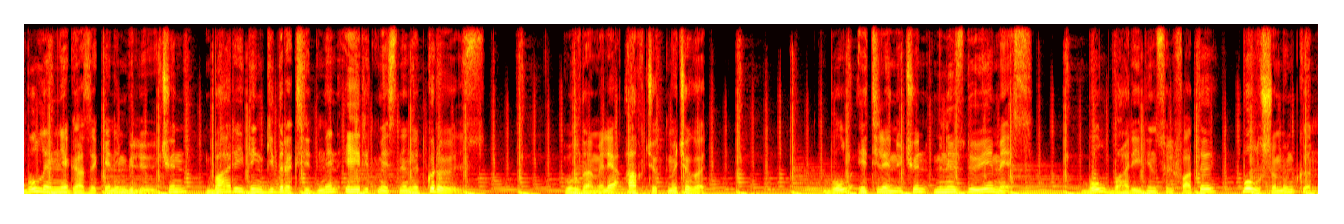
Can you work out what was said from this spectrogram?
Бул эмне газ экенин билүү үчүн барийдин гидроксидинин эритмесинен өткөрөбүз. Ылдам эле ак чөкмө чөгөт бул этилен үчүн мүнөздүү эмес. Бул барийдин сульфаты болушу мүмкүн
